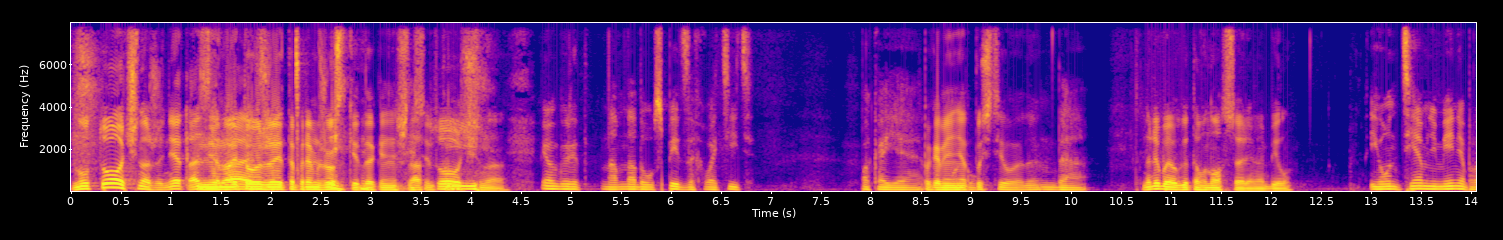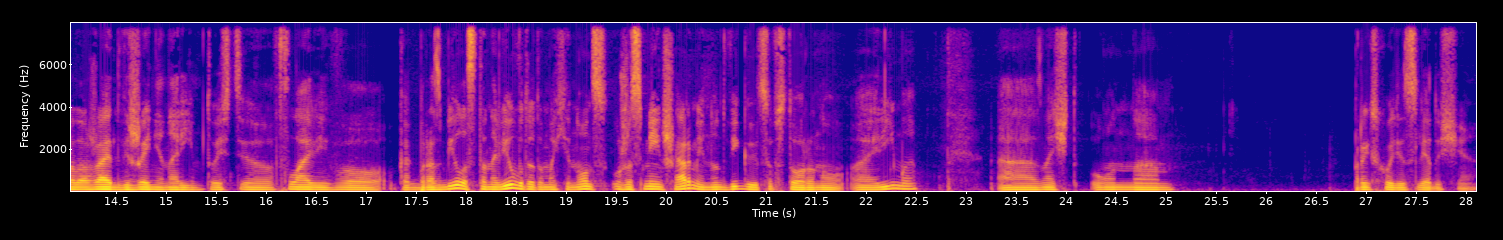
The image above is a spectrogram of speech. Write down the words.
Ну точно же, нет, Не, озирайся. ну это уже, это прям жесткие, да, конечно, Да точно. И он говорит, нам надо успеть захватить, пока я... Пока меня не могу». отпустило, да? Да. Ну, либо я где-то в нос все время бил. И он, тем не менее, продолжает движение на Рим. То есть э, Флавий его как бы разбил, остановил вот эту махину. Он уже с меньшей армией, но двигается в сторону э, Рима. А, значит, он... а, происходит следующее.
